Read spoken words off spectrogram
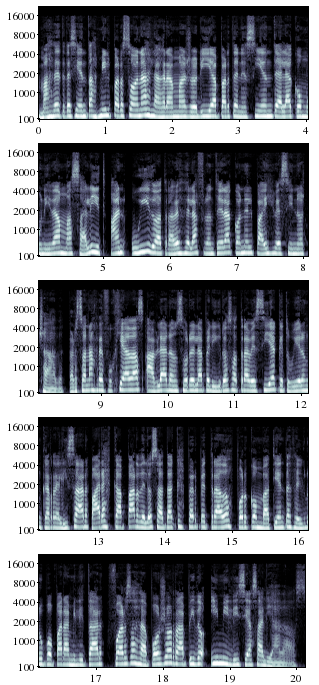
Más de 300.000 personas, la gran mayoría perteneciente a la comunidad masalit, han huido a través de la frontera con el país vecino Chad. Personas refugiadas hablaron sobre la peligrosa travesía que tuvieron que realizar para escapar de los ataques perpetrados por combatientes del grupo paramilitar Fuerzas de Apoyo Rápido y milicias aliadas.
